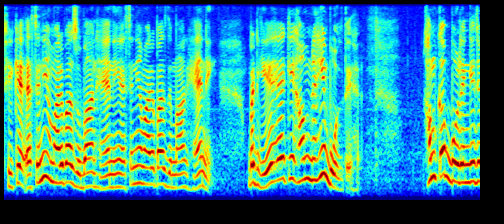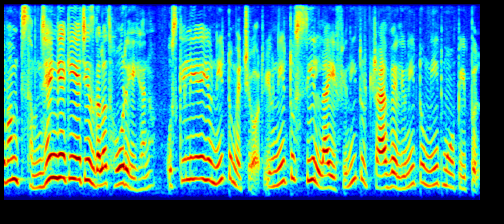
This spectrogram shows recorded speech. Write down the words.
ठीक है? ऐसे नहीं हमारे पास ज़ुबान है नहीं, ऐसे नहीं हमारे पास दिमाग है नहीं। बट ये है कि हम नहीं बोलते हैं। हम कब बोलेंगे? जब हम समझेंगे कि ये चीज़ गलत हो रही है ना, उसके लिए you need to mature you need to see life you need to travel you need to meet more people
